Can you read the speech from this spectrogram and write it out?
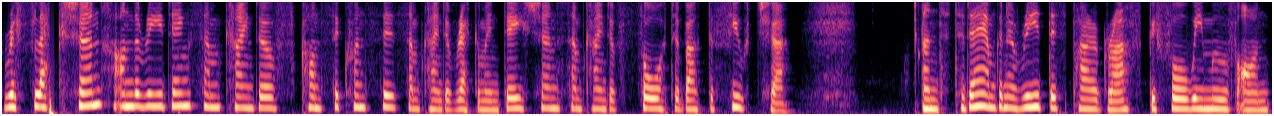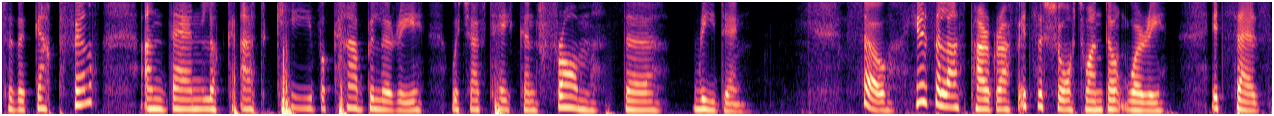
reflection on the reading, some kind of consequences, some kind of recommendation, some kind of thought about the future. And today I'm going to read this paragraph before we move on to the gap fill and then look at key vocabulary which I've taken from the reading. So here's the last paragraph. It's a short one, don't worry. It says,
